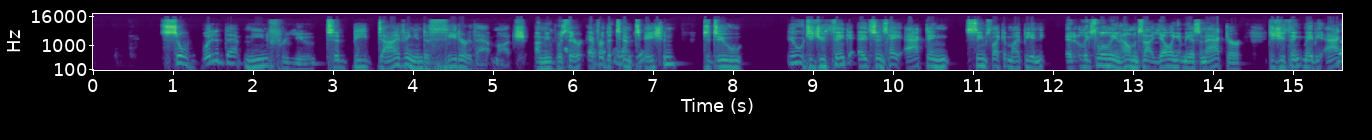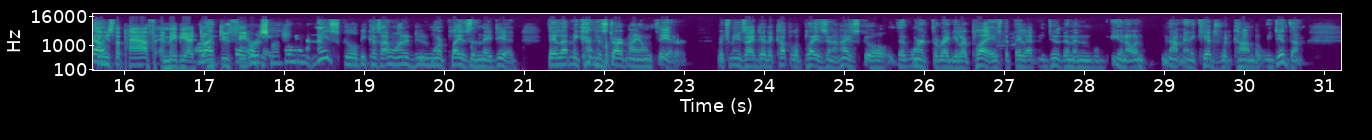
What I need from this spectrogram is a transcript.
So, what did that mean for you to be diving into theater that much? I mean, was there ever the temptation to do? Did you think eh, since hey, acting seems like it might be an at least Lillian Hellman's not yelling at me as an actor. Did you think maybe acting well, is the path and maybe I don't do theater okay, as much? So in high school, because I wanted to do more plays than they did, they let me kind of start my own theater, which means I did a couple of plays in high school that weren't the regular plays, but they let me do them. And, you know, and not many kids would come, but we did them.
